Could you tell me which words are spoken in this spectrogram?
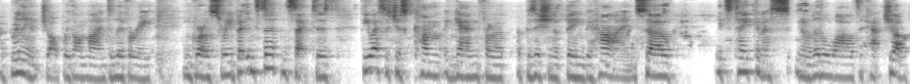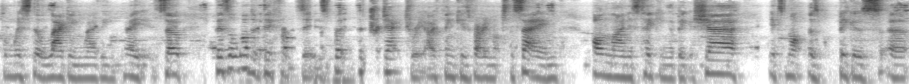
a brilliant job with online delivery in grocery. But in certain sectors, the US has just come again from a, a position of being behind. So it's taken us, you know, a little while to catch up, and we're still lagging where the UK is. So there's a lot of differences, but the trajectory I think is very much the same. Online is taking a bigger share. It's not as big as uh,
